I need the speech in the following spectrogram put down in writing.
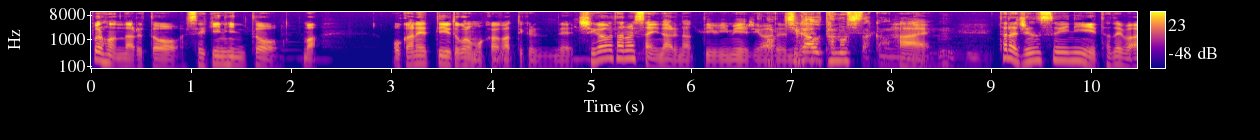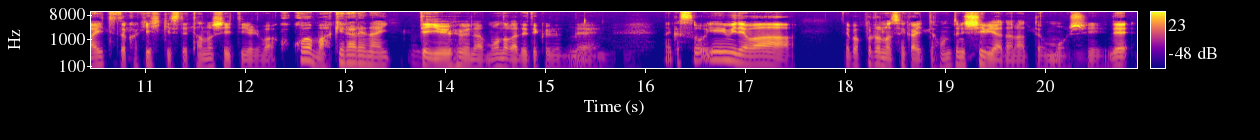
プロになると責任と、まあ、お金っていうところもかかってくるんで、違う楽しさになるなっていうイメージがあるんで。違う楽しさか。はい。うんうんただ純粋に、例えば相手と駆け引きして楽しいっていうよりは、ここは負けられないっていう風なものが出てくるんで、なんかそういう意味では、やっぱプロの世界って本当にシビアだなって思うし、で、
